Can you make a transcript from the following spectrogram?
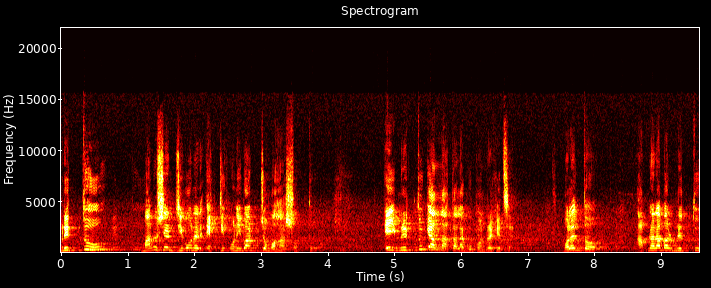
মৃত্যু মানুষের জীবনের একটি অনিবার্য মহাসত্য। এই মৃত্যুকে আল্লাহ তালা গোপন রেখেছেন। বলেন তো, আপনার আমার মৃত্যু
